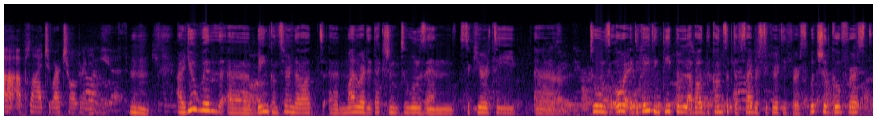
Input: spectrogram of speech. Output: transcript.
uh, apply to our children and youth. Are you with uh, being concerned about uh, malware detection tools and security uh, tools, or educating people about the concept of cybersecurity first? Which should go first?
